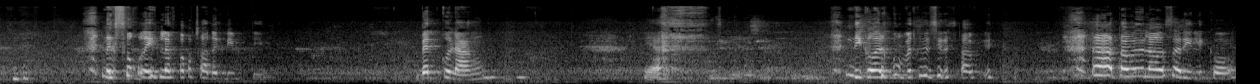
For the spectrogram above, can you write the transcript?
Nagsuklay lang ako tsaka nag-lifting. Bet ko lang. Yeah. Hindi ko alam kung ba't ko sinasabi. Nakatawa na lang ako sarili ko.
